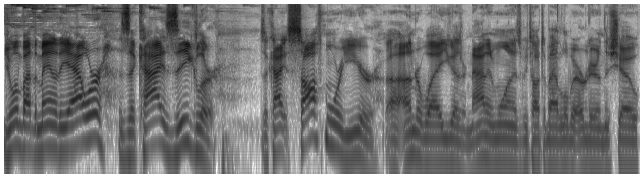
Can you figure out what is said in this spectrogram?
Joined by the man of the hour, Zakai Zeigler. Zakai, sophomore year uh, underway. You guys are nine and one, as we talked about a little bit earlier in the show.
